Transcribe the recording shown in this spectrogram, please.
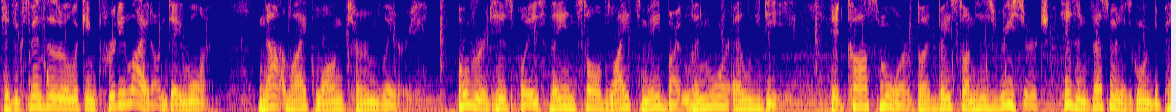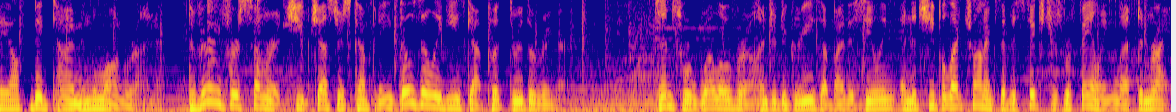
His expenses are looking pretty light on day one. Not like long-term Larry. Over at his place, they installed lights made by Linmore LED. It costs more, but based on his research, his investment is going to pay off big time in the long run. The very first summer at Cheap Chester's company, those LEDs got put through the ringer. Temps were well over 100 degrees up by the ceiling, and the cheap electronics of his fixtures were failing left and right.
